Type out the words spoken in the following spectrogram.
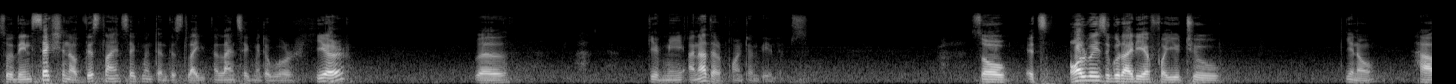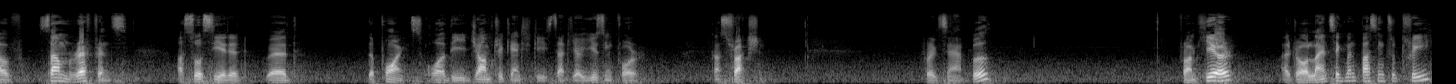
So, the intersection of this line segment and this line, line segment over here will give me another point on the ellipse. So, it is always a good idea for you to you know have some reference associated with the points or the geometric entities that you are using for construction. For example, from here I will draw a line segment passing through 3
